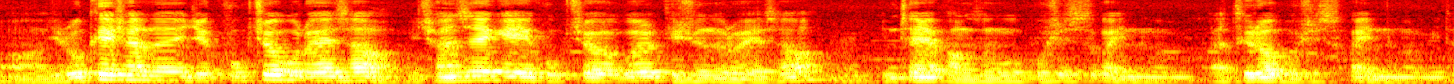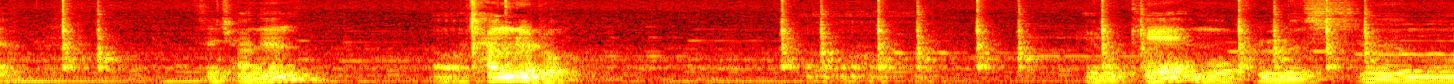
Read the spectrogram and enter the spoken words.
어, 이 로케이션은 이제 국적으로 해서 전 세계의 국적을 기준으로 해서 인터넷 방송국 보실 수가 있는 겁니다. 아, 들어보실 수가 있는 겁니다. 그래서 저는 어, 장르로 어, 이렇게 뭐 블루스 뭐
